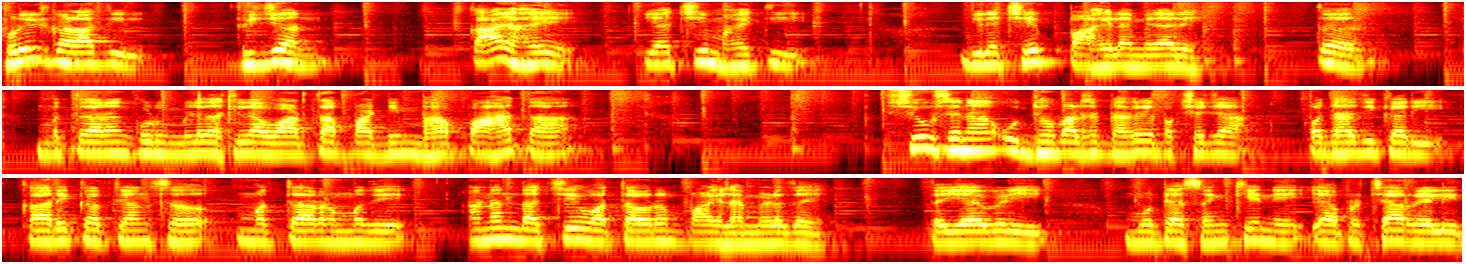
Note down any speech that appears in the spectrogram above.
पुढील काळातील व्हिजन काय आहे याची माहिती दिल्याचे पाहायला मिळाले. तर मतदारांकडून मिळत असलेला वाढता पाठिंबा पाहता शिवसेना उद्धव बाळासाहेब ठाकरे पक्षाच्या पदाधिकारी कार्यकर्त्यांसह मतदारांमध्ये आनंदाचे वातावरण पाहायला मिळत आहे. तर यावेळी मोठ्या संख्येने या प्रचार रॅलीत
